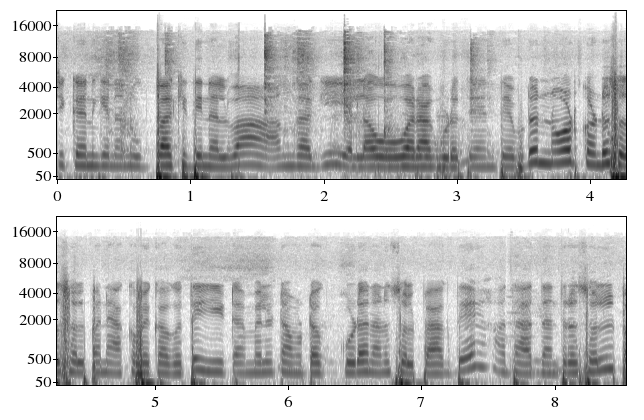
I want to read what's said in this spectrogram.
ಚಿಕನ್ಗೆ ನಾನು ಉಪ್ಪು ಹಾಕಿದ್ದೀನಲ್ವಾ? ಹಂಗಾಗಿ ಎಲ್ಲ ಓವರ್ ಆಗಿಬಿಡುತ್ತೆ ಅಂತ ಹೇಳ್ಬಿಟ್ಟು ನೋಡಿಕೊಂಡು ಸ್ವಲ್ಪ ಸ್ವಲ್ಪನೇ ಹಾಕಬೇಕಾಗುತ್ತೆ. ಈ ಟೈಮಲ್ಲಿ ಟೊಮೊಟೊ ಕೂಡ ನಾನು ಸ್ವಲ್ಪ ಹಾಕಿದೆ. ಅದಾದ ನಂತರ ಸ್ವಲ್ಪ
